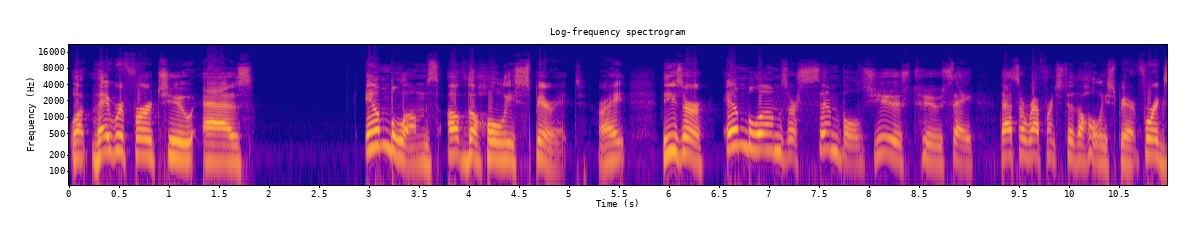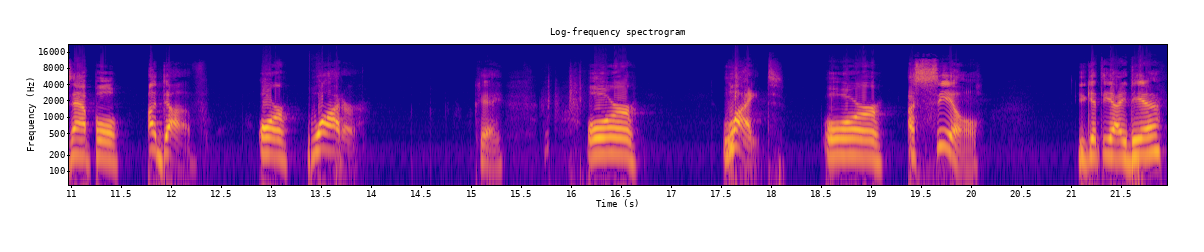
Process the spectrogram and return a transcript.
what they refer to as emblems of the Holy Spirit, right? These are emblems or symbols used to say that's a reference to the Holy Spirit. For example, a dove or water, okay, or light or a seal. You get the idea,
